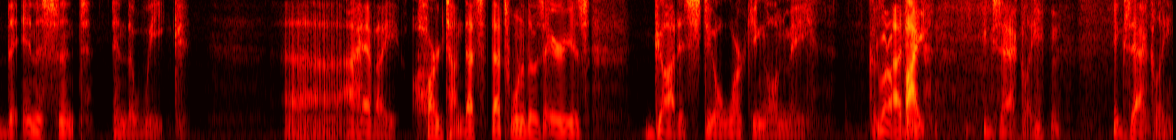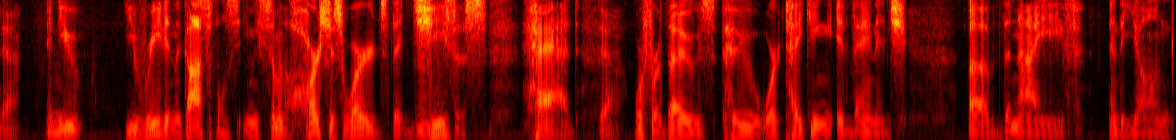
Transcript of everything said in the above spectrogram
the innocent and the weak. Uh, I have a hard time. That's that's one of those areas God is still working on me. Wanna I fight. Exactly. exactly. Yeah. And you you read in the Gospels, I mean, some of the harshest words that Jesus had Mm. Yeah. were for those who were taking advantage of the naive and the young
